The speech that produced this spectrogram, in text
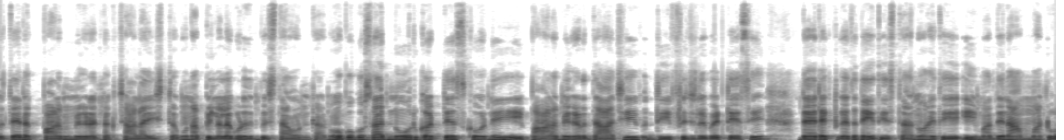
అయితే నాకు పాలం మిగడ నాకు చాలా ఇష్టము. నా పిల్లలకు కూడా తినిపిస్తూ ఉంటాను. ఒక్కొక్కసారి నోరు కట్టేసుకొని ఈ పాలం మిగడ దాచి డీప్ ఫ్రిడ్జ్లో పెట్టేసి డైరెక్ట్గా అయితే నెయ్యి తీస్తాను. అయితే ఈ మధ్యన అమ్మ టూ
